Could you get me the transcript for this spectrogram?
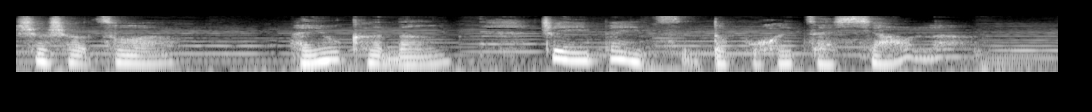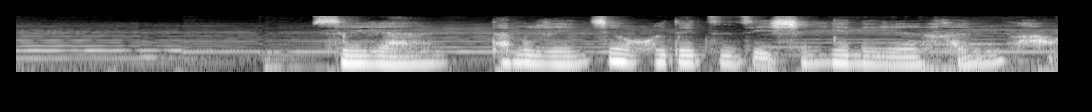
射手座很有可能这一辈子都不会再笑了。虽然他们仍旧会对自己身边的人很好，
